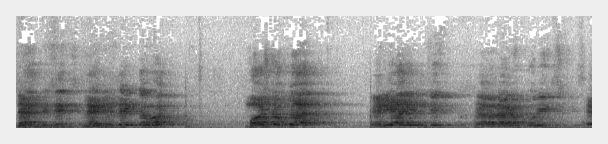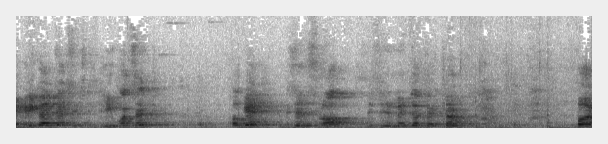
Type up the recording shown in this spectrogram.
Then this is land use land cover. Most of the area in this uh, is agriculture, 63%. Okay, this is slope, this is major factor for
